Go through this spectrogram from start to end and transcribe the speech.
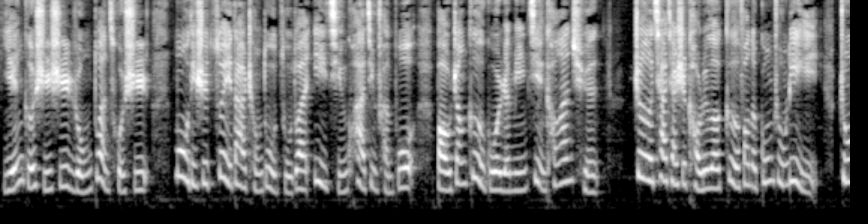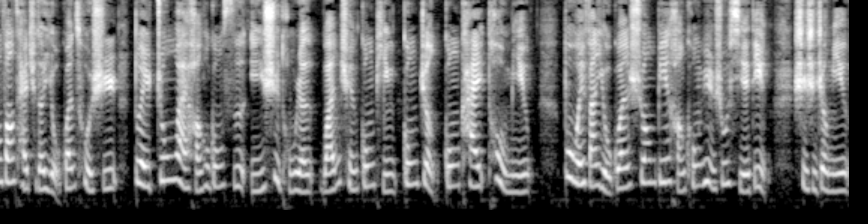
严格实施熔断措施，目的是最大程度阻断疫情跨境传播，保障各国人民健康安全。这恰恰是考虑了各方的公众利益，中方采取的有关措施对中外航空公司一视同仁，完全公平、公正、公开、透明。不违反有关双边航空运输协定。事实证明，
